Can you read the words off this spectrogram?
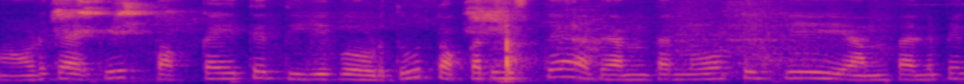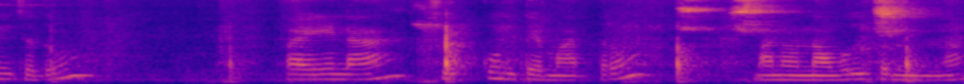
మామిడికాయకి తొక్క అయితే తీయకూడదు. తొక్క తీస్తే అది అంత నోటికి అంత అనిపించదు. పైన చెక్కు ఉంటే మాత్రం మనం నవ్వులుతున్న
